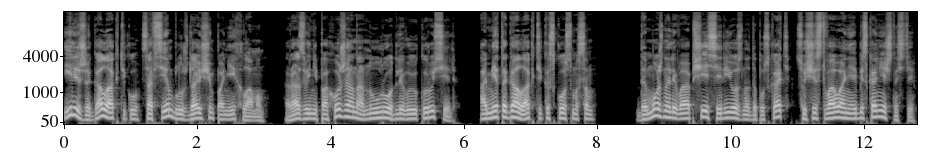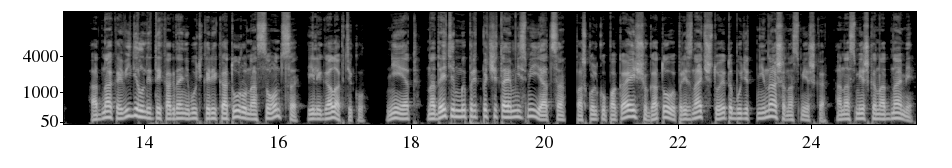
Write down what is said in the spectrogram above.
Или же галактику, совсем блуждающим по ней хламом. Разве не похожа она на уродливую карусель? А метагалактика с космосом? Да можно ли вообще серьезно допускать существование бесконечности? Однако видел ли ты когда-нибудь карикатуру на Солнце или галактику? Нет, над этим мы предпочитаем не смеяться, поскольку пока еще готовы признать, что это будет не наша насмешка, а насмешка над нами.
